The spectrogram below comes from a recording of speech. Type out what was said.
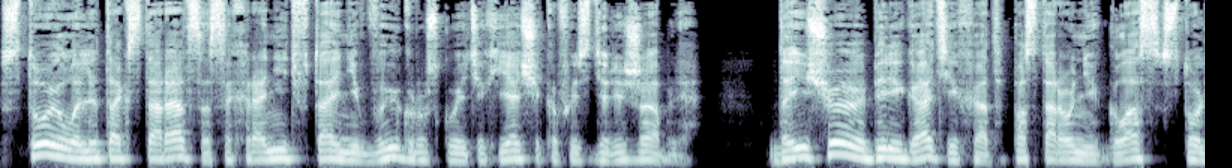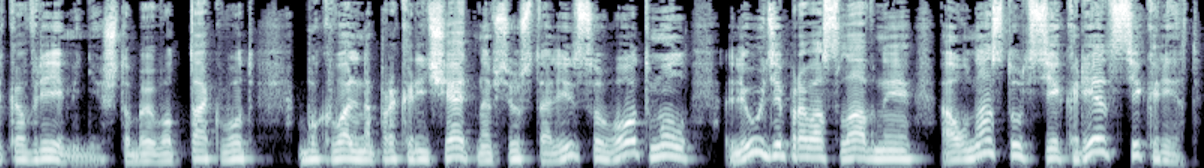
Стоило ли так стараться сохранить в тайне выгрузку этих ящиков из дирижабля? Да еще оберегать их от посторонних глаз столько времени, чтобы вот так вот буквально прокричать на всю столицу, вот, мол, люди православные, а у нас тут секрет-секрет.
